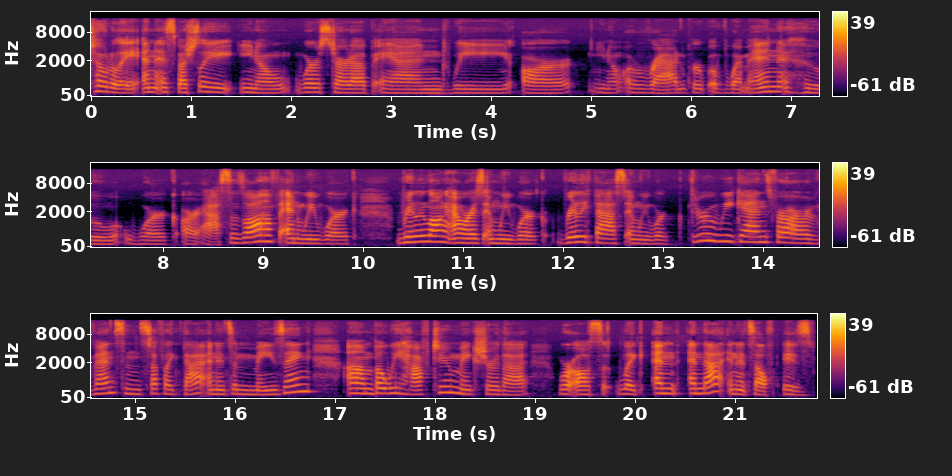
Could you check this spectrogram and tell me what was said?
Totally. And especially, you know, we're a startup and we are, you know, a rad group of women who work our asses off and we work really long hours and we work really fast and we work through weekends for our events and stuff like that. And it's amazing. Um, but we have to make sure that we're also like, and, and that in itself is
